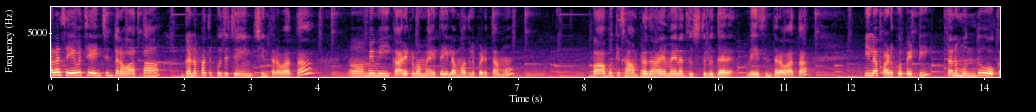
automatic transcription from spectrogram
అలా సేవ చేయించిన తర్వాత గణపతి పూజ చేయించిన తర్వాత మేము ఈ కార్యక్రమం అయితే ఇలా మొదలు పెడతాము. బాబుకి సాంప్రదాయమైన దుస్తులు ధర వేసిన తర్వాత ఇలా పడుకోపెట్టి తన ముందు ఒక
